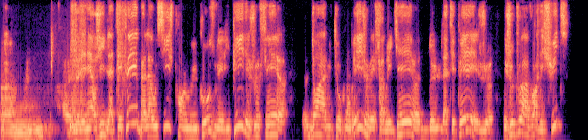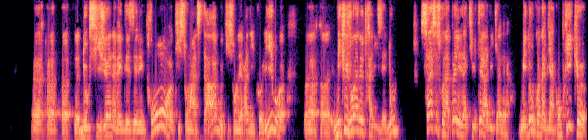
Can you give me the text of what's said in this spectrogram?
de l'énergie de l'ATP, ben là aussi, je prends le glucose ou les lipides et je fais dans la mitochondrie, je vais fabriquer de l'ATP et je, et je peux avoir des fuites euh, euh, euh, d'oxygène avec des électrons qui sont instables, qui sont des radicaux libres, mais que je dois neutraliser. Donc ça, c'est ce qu'on appelle les activités radicalaires. Mais donc, on a bien compris que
